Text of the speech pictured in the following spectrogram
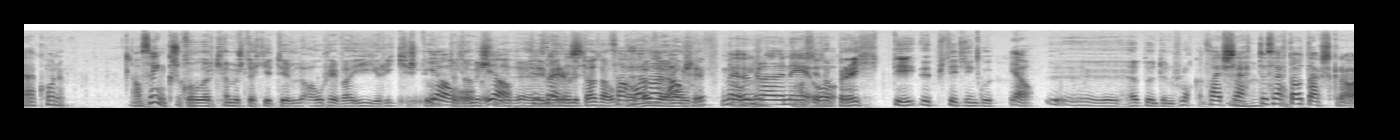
eða konum á þing, Þó sko. þær kemust ekki til áhrifa í ríkistjórn Já, til dæmis, já, eða dæmis. hluta, þá, höfðu þær áhrif áhrif. með Já, því og- Það breytti uppstillingu Já, uh, hefbundinu flokkana. Þær settu þetta á dagskrá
